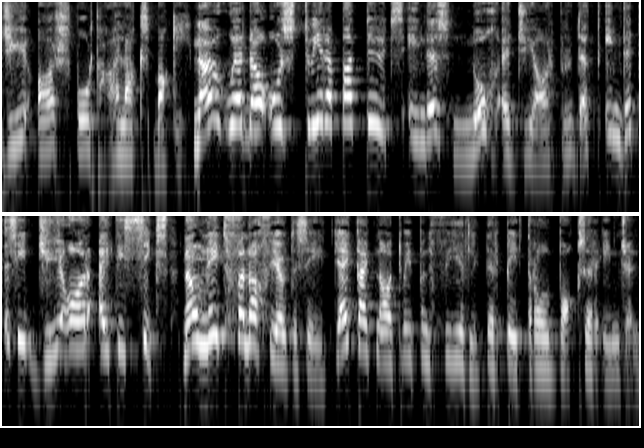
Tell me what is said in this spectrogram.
GR Sport Hilux bakkie. Nou oor na ons tweede patoets en dis nog 'n GR produk en dit is die GR86. Nou om net vinnig vir jou te sê, jy kyk na 'n 2.4 liter petrol boxer engine.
